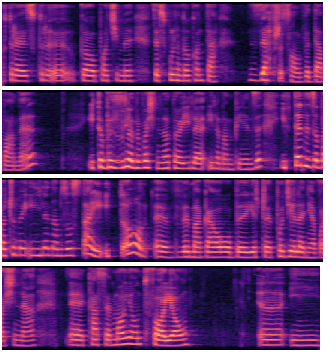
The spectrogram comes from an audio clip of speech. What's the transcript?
które, z którego płacimy ze wspólnego konta, zawsze są wydawane. I to bez względu właśnie na to, ile, ile mamy pieniędzy, i wtedy zobaczymy, ile nam zostaje. I to e, wymagałoby jeszcze podzielenia właśnie na e, kasę moją, Twoją, i,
